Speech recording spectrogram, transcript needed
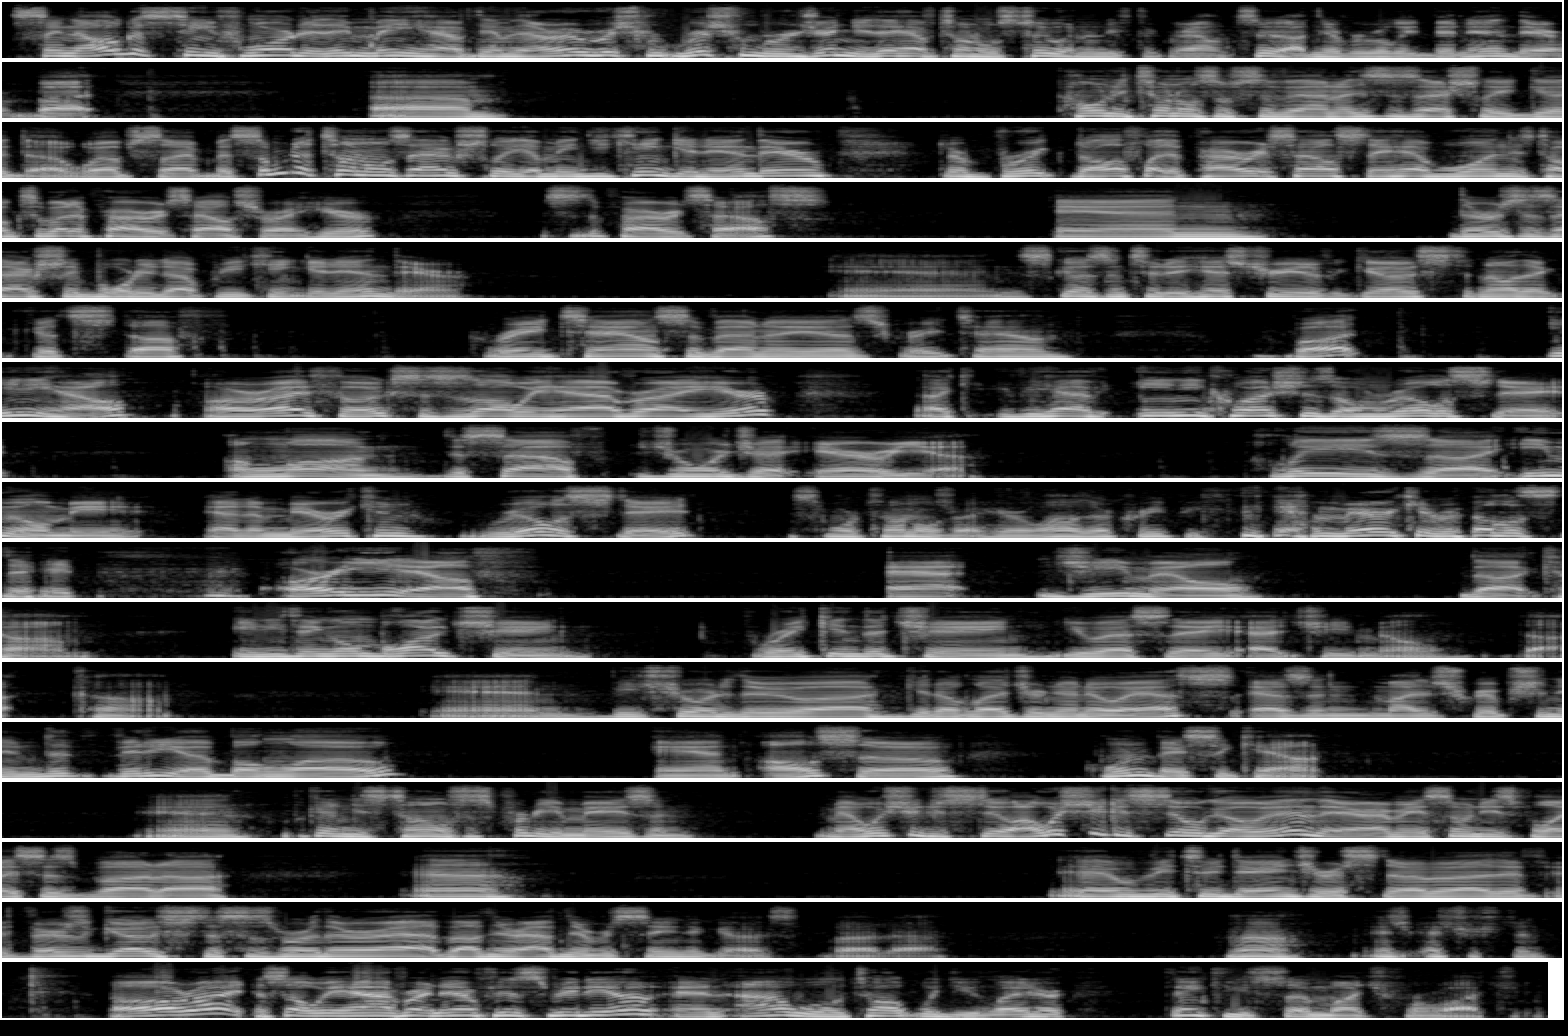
St. Augustine, Florida, they may have them. Now, Richmond, Richmond, Virginia, they have tunnels too underneath the ground too. I've never really been in there, but um, Haunted Tunnels of Savannah. This is actually a good uh, website. But some of the tunnels actually, I mean, you can't get in there. They're bricked off like the Pirate's House. They have one that talks about a Pirate's House right here. This is the Pirate's House, and theirs is actually boarded up where you can't get in there. And this goes into the history of the ghost and all that good stuff. Great town, Savannah is. Great town. But anyhow, all right, folks, this is all we have right here. Like, if you have any questions on real estate along the South Georgia area, please uh, email me at American Real Estate. Some more tunnels right here. Wow, they're creepy. American Real Estate, REF at gmail.com. Anything on blockchain, breaking the chain USA at gmail.com. And be sure to uh, get a Ledger Nano S, as in my description in the video below, and also Coinbase account. And look at these tunnels; it's pretty amazing. I mean, I wish you could still, I wish you could still go in there. I mean, some of these places, but uh, eh, it would be too dangerous though. But if, if there's a ghost, this is where they're at. But I've never I've never seen a ghost. But uh, huh, interesting. All right, that's all we have right now for this video, and I will talk with you later. Thank you so much for watching.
